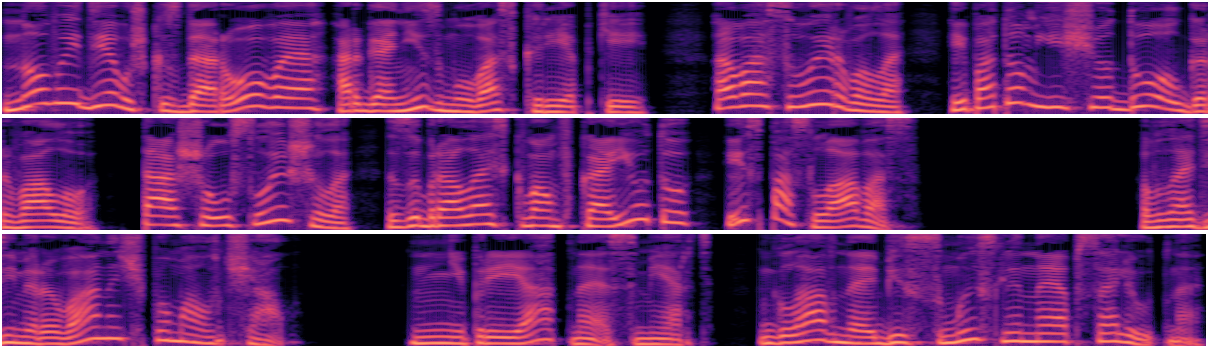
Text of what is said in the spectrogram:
Но вы девушка здоровая, организм у вас крепкий. А вас вырвало, и потом еще долго рвало. Таша услышала, забралась к вам в каюту и спасла вас. Владимир Иванович помолчал. Неприятная смерть, главное, бессмысленная абсолютно.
